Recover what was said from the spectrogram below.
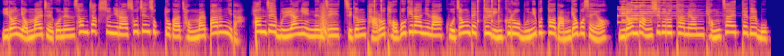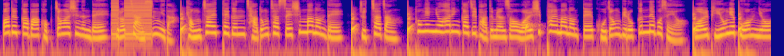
이런 연말 재고는 선착순이라 소진 속도가 정말 빠릅니다. 현재 물량이 있는지 지금 바로 더보기란이나 고정 댓글 링크로 문의부터 남겨보세요. 이런 방식으로 타면 경차 혜택을 못 받을까봐 걱정하시는데 그렇지 않습니다. 경차 혜택은 자동차세 10만원대, 주차장, 통행료 할인까지 받으면서 월 18만원대 고정비로 끝내보세요. 월 비용의 보험료,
